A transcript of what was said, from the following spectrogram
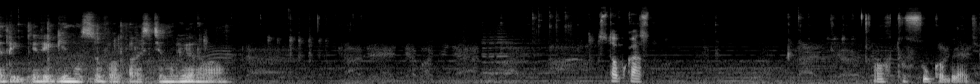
Ре- Регина Суфа простимулировал. Стоп-каст. Ах ты сука, блядь.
